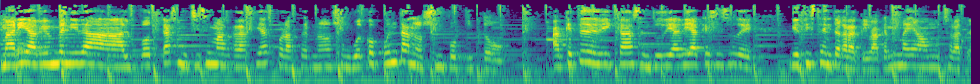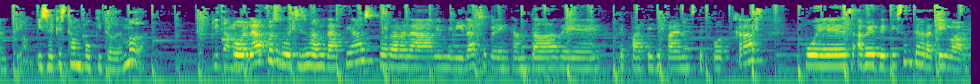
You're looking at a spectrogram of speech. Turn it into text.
María, bienvenida al podcast. Muchísimas gracias por hacernos un hueco. Cuéntanos un poquito. ¿A qué te dedicas en tu día a día? ¿Qué es eso de dietista integrativa? Que a mí me ha llamado mucho la atención y sé que está un poquito de moda. Explícanos. Hola, pues muchísimas gracias por darme la bienvenida, súper encantada de, participar en este podcast. Pues, a ver, dietista integrativa,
